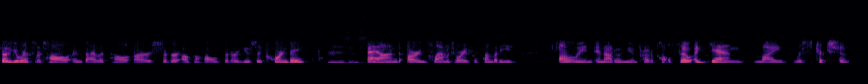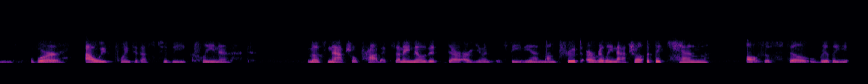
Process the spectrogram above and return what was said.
So erythritol and xylitol are sugar alcohols that are usually corn based mm-hmm. and are inflammatory for somebody following an autoimmune protocol. So again, my restrictions were always pointed us to the cleanest, most natural products. And I know that there are arguments that stevia and monk fruit are really natural, but they can also still really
